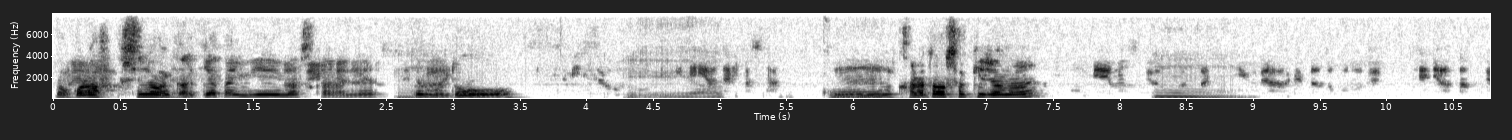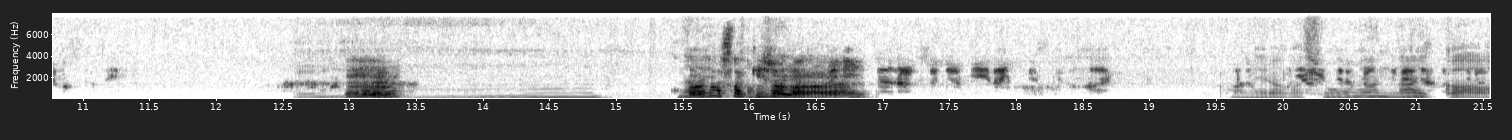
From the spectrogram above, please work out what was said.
まあこれは福祉のが明らかに見えますからね。うんでもどう？いや、こうーん、う、体は先じゃない？うん。うん？ん体先じゃない？カメラが正面ないか。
